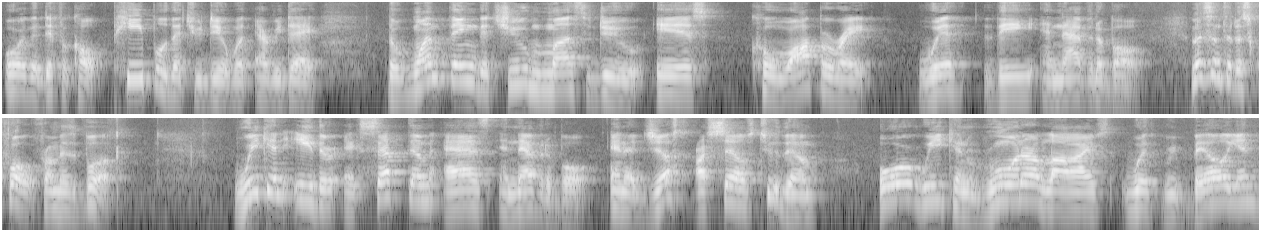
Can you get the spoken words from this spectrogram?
or the difficult people that you deal with every day, the one thing that you must do is cooperate with the inevitable. Listen to this quote from his book. We can either accept them as inevitable and adjust ourselves to them, or we can ruin our lives with rebellion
